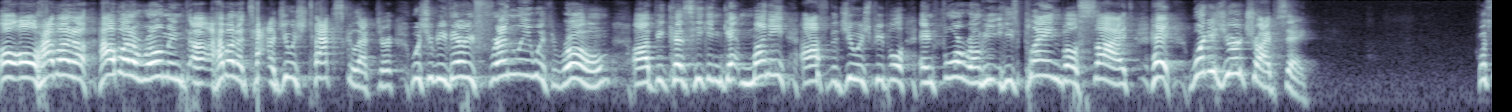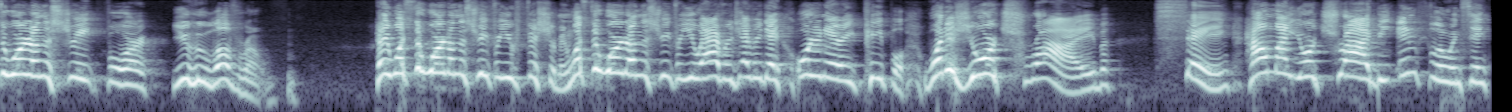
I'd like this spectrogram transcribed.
Oh, oh, how about a how about a Roman? Uh, how about a, ta- a, Jewish tax collector, which would be very friendly with Rome uh, because he can get money off the Jewish people and for Rome. He, he's playing both sides. Hey, what does your tribe say? What's the word on the street for you who love Rome? Hey, what's the word on the street for you fishermen? What's the word on the street for you average, everyday, ordinary people? What is your tribe? Saying, How might your tribe be influencing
